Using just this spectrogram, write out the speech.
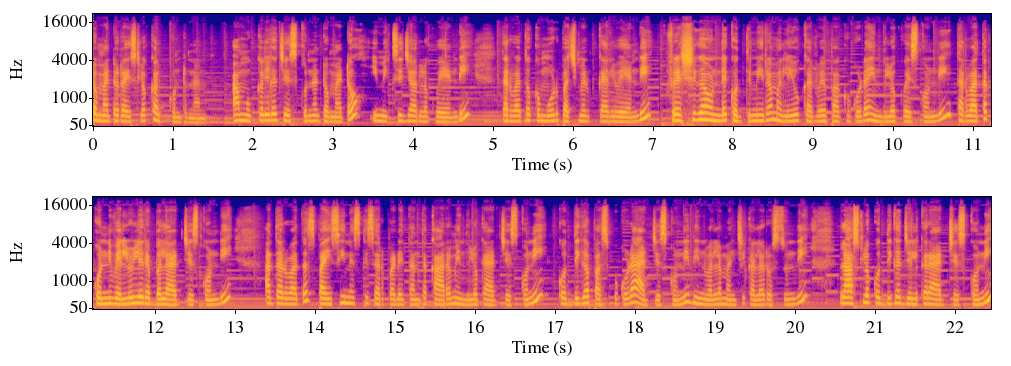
టొమాటో రైస్లో కలుపుకుంటున్నాను. ఆ ముక్కలుగా చేసుకున్న టొమాటో ఈ మిక్సీ జార్లోకి వేయండి. తర్వాత ఒక మూడు పచ్చిమిరపకాయలు వేయండి. ఫ్రెష్గా ఉండే కొత్తిమీర మరియు కరివేపాకు కూడా ఇందులోకి వేసుకోండి. తర్వాత కొన్ని వెల్లుల్లి రెబ్బలు యాడ్ చేసుకోండి. ఆ తర్వాత స్పైసీనెస్కి సరిపడేంత కారం ఇందులోకి యాడ్ చేసుకొని కొద్దిగా పసుపు కూడా యాడ్ చేసుకోండి. దీనివల్ల మంచి కలర్ వస్తుంది. లాస్ట్లో కొద్దిగా జీలకర్ర యాడ్ చేసుకొని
